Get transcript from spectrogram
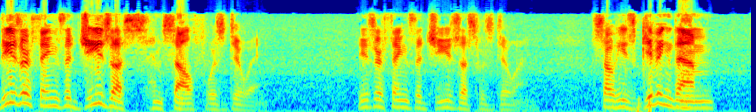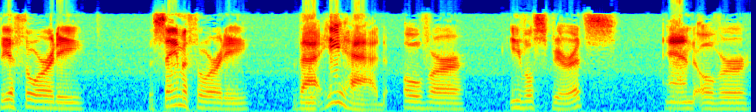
These are things that Jesus himself was doing. These are things that Jesus was doing. So he's giving them the authority, the same authority that he had over evil spirits and over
